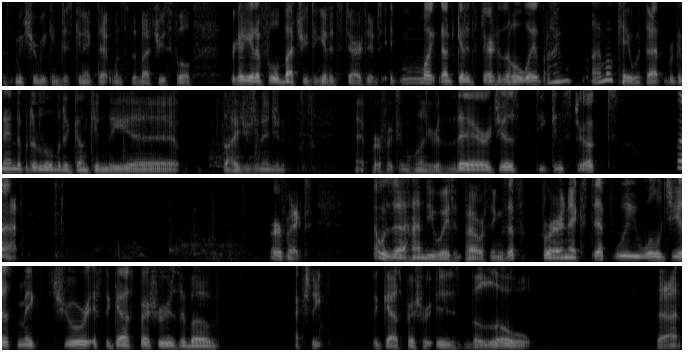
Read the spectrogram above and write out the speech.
Let's make sure we can disconnect that once the battery's full. We're going to get a full battery to get it started. It might not get it started the whole way, but I'm I'm okay with that. We're going to end up with a little bit of gunk in the, uh, the hydrogen engine. Yeah, perfect. And while you're there, just deconstruct that. Perfect. That was a handy way to power things up. For our next step, we will just make sure if the gas pressure is above... Actually, the gas pressure is below that,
